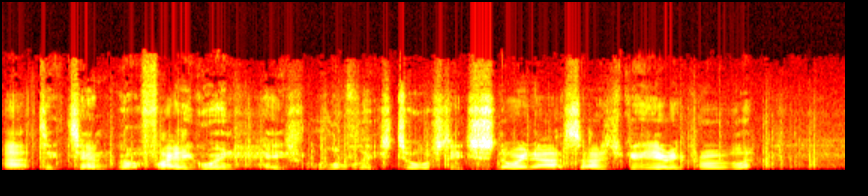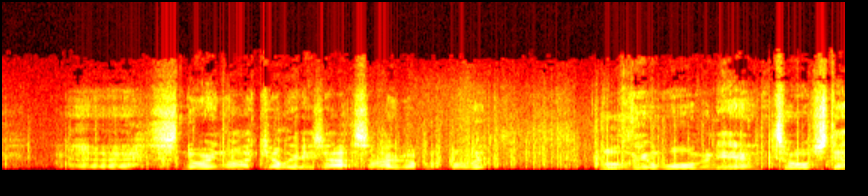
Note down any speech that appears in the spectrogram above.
Arctic tent. We've got fire going. It's lovely, it's toasty. It's snowing outside, as you can hear it probably. Uh, snowing like hell it is outside, but I've not bothered. Lovely and warm in here and toasty.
